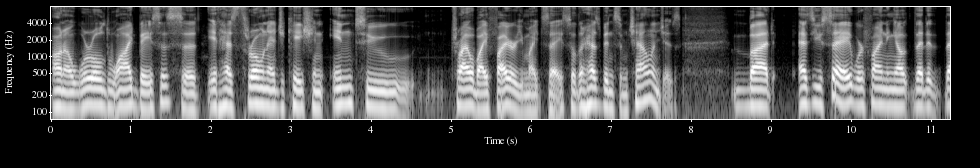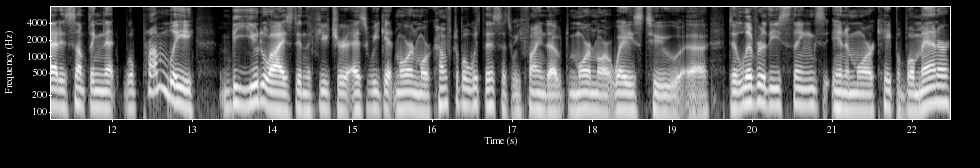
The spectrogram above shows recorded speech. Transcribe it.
on a worldwide basis, uh, it has thrown education into trial by fire, you might say. So there has been some challenges. But as you say, we're finding out that it, that is something that will probably be utilized in the future as we get more and more comfortable with this, as we find out more and more ways to uh, deliver these things in a more capable manner,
